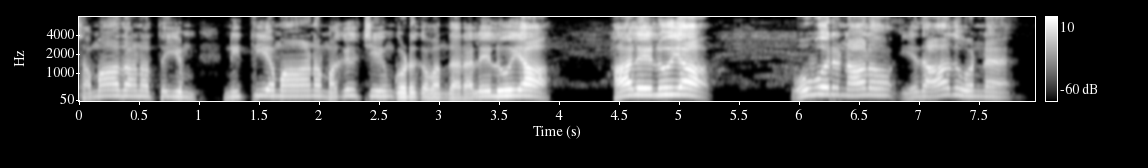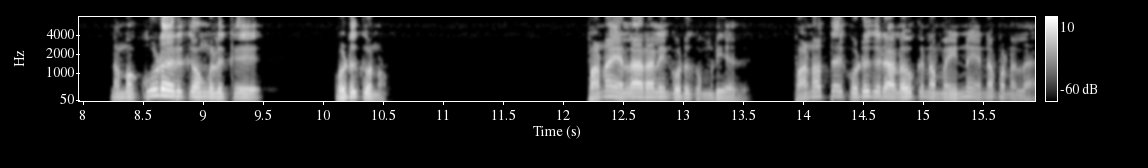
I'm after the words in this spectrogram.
சமாதானத்தையும் நித்தியமான மகிழ்ச்சியும் கொடுக்க வந்தார். அல்லேலூயா. ஹalleluya ஒவ்வொரு நாளும் ஏதாவது ஒன்றை நம்ம கூட இருக்கவங்களுக்கு கொடுக்கணும். பணம் எல்லாராலையும் கொடுக்க முடியாது. பணத்தை கொடுக்குற அளவுக்கு நம்ம இன்னும் என்ன பண்ணலை?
